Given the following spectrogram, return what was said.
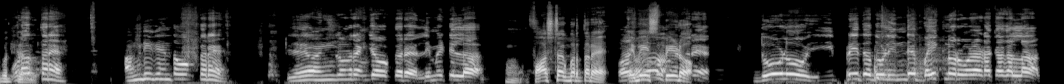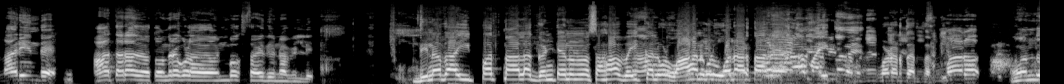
ಗೊತ್ತಿಲ್ಲ. ಅಂಗಡಿಗೆ ಅಂತ ಹೋಗ್ತಾರೆ. ಏ ಹಂಗಂದ್ರೆ ಹಂಗೆ ಹೋಗ್ತಾರೆ. ಲಿಮಿಟ್ ಇಲ್ಲ. ಫಾಸ್ಟ್ ಆಗಿ ಬರ್ತಾರೆ. Heavy speed. ಧೂಳು ವಿಪರೀತ ಧೂಳು ಹಿಂದೆ ಬೈಕ್ ನವ್ರು ಓಡಾಡಕ್ಕಾಗಲ್ಲ ಲಾರಿ ಹಿಂದೆ. ಆ ತರ ತೊಂದರೆಗಳು ಅನುಭವಿಸ್ತಾ ಇದೀವಿ ನಾವಿಲ್ಲಿ. ದಿನದ ಇಪ್ಪತ್ನಾಲ್ಕು ಗಂಟೆನೂ ಸಹ ವೆಹಿಕಲ್ ವಾಹನಗಳು ಓಡಾಡ್ತಾವೆ ಅಂತ ಮಾಹಿತಿ ಓಡಾಡ್ತಾ ಇರ್ತಾರೆ ಸುಮಾರು ಒಂದು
